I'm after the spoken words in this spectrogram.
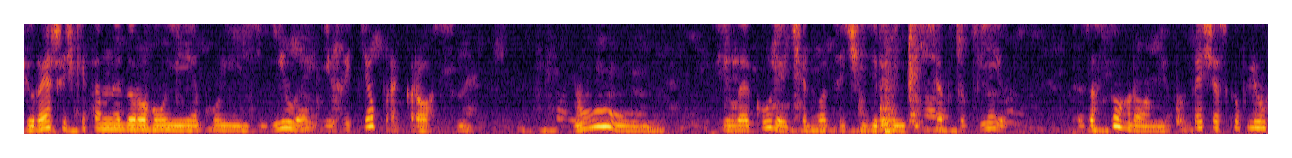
пюрешечки там недорогої якоїсь з'їли, і життя прекрасне. Ну, філе куряче 26 гривень 50 копійок. Це за 100 грамів. Я зараз куплю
